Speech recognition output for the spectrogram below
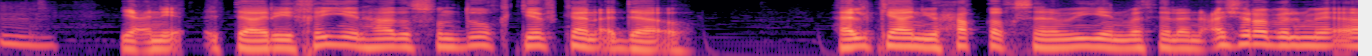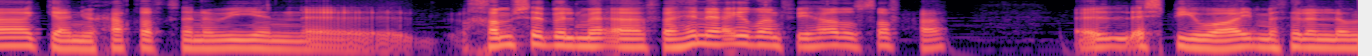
مم. يعني تاريخيا هذا الصندوق كيف كان أداؤه؟ هل كان يحقق سنويا مثلا 10% كان يحقق سنويا آه، 5% فهنا أيضا في هذه الصفحة ال SPY مثلا لو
